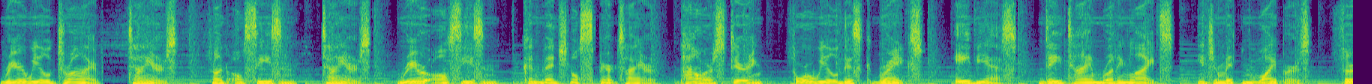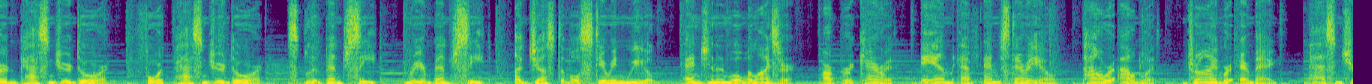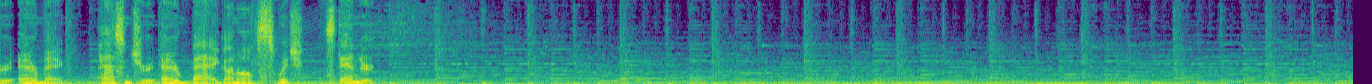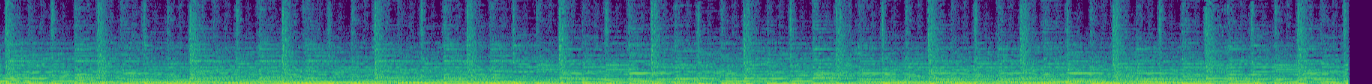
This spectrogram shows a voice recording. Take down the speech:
rear-wheel drive, tires, front all-season, tires, rear all-season, conventional spare tire, power steering, four-wheel disc brakes, ABS, daytime running lights, intermittent wipers, third passenger door, fourth passenger door, split bench seat, rear bench seat, adjustable steering wheel, engine immobilizer, ARPA carrot, AM-FM stereo, power outlet, driver airbag, passenger airbag, passenger airbag on-off switch, standard.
